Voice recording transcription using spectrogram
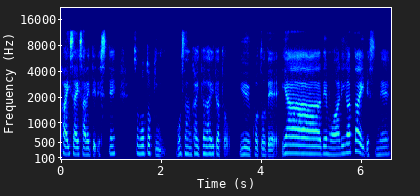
開催されてですね、その時にご参加いただいたということで、いやー、でもありがたいですね。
